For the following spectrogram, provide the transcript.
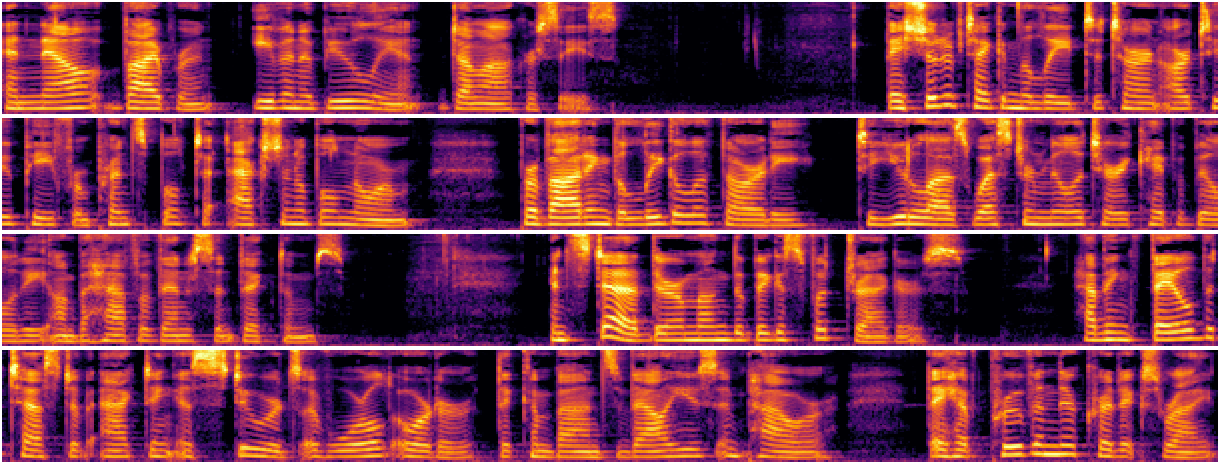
and now vibrant, even ebullient democracies. They should have taken the lead to turn R2P from principle to actionable norm, providing the legal authority to utilize Western military capability on behalf of innocent victims. Instead, they're among the biggest foot draggers. Having failed the test of acting as stewards of world order that combines values and power, they have proven their critics right.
